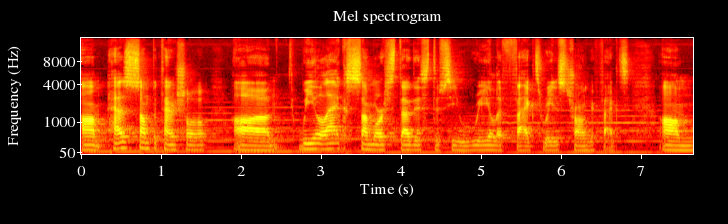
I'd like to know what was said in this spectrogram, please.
um, has some potential. Um, we lack some more studies to see real effects, real strong effects. Um,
